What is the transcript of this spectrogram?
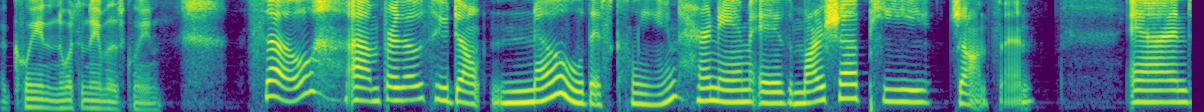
A queen, and what's the name of this queen? So, um, for those who don't know this queen, her name is Marsha P. Johnson. And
